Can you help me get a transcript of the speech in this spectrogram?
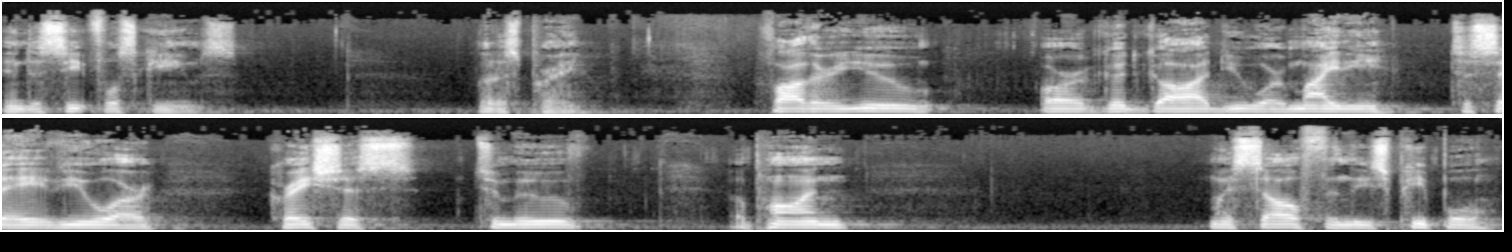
and deceitful schemes. Let us pray. Father, you are a good God, you are mighty to save. You are gracious to move upon myself and these people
